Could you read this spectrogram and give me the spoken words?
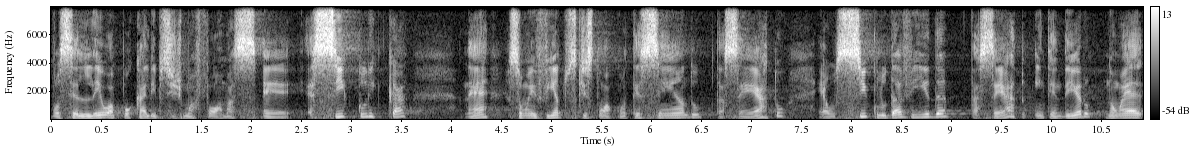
Você leu o Apocalipse de uma forma é, é cíclica, né? São eventos que estão acontecendo, tá certo? É o ciclo da vida, tá certo? Entenderam? Não é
